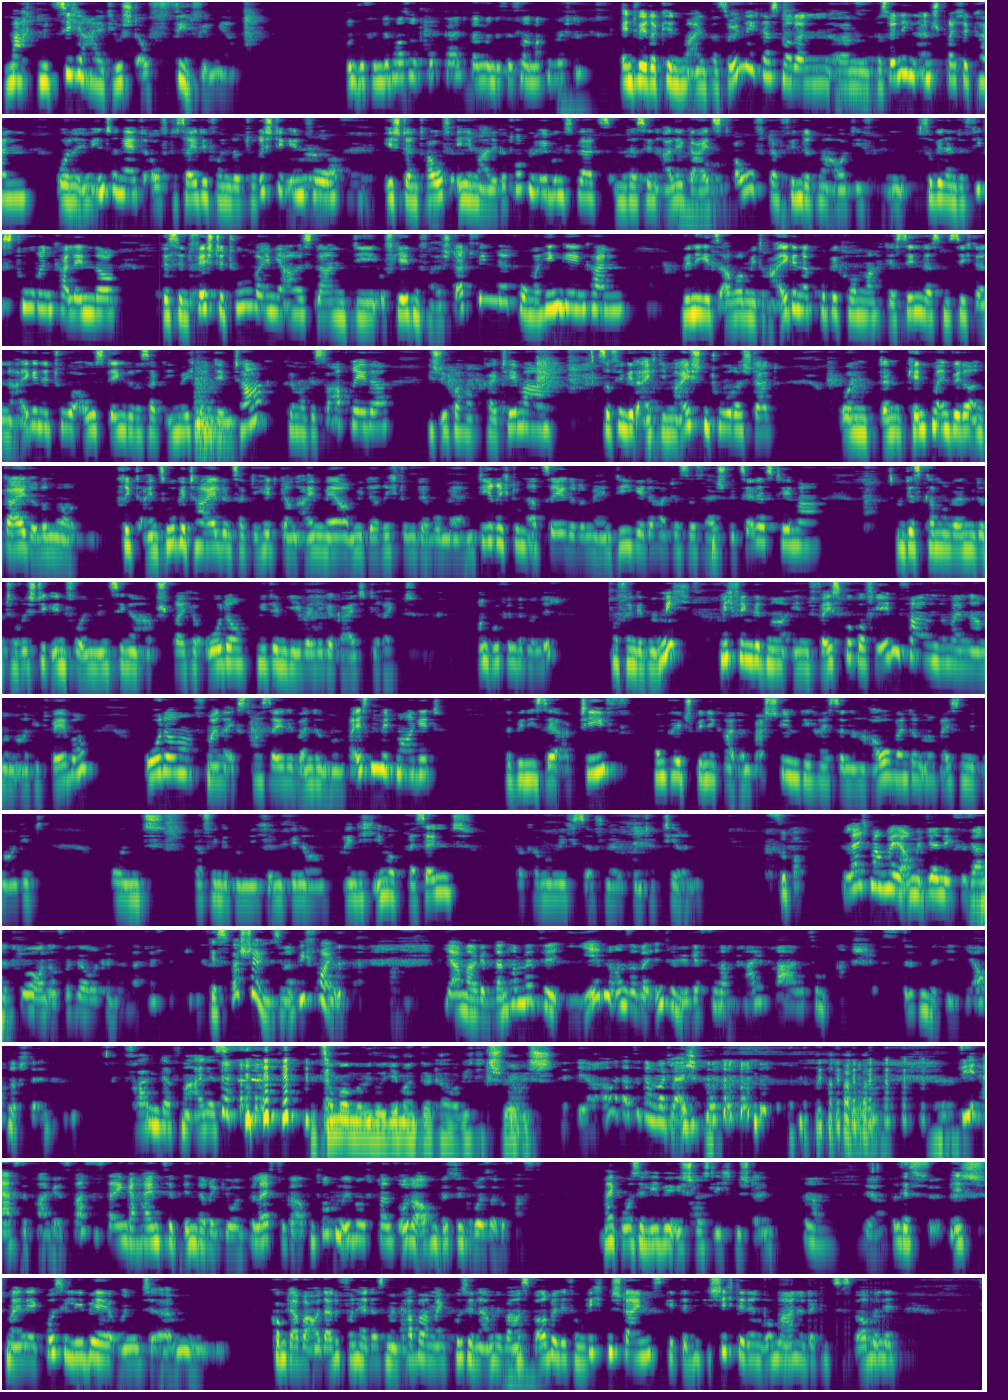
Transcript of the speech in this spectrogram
macht mit Sicherheit Lust auf viel, viel mehr. Und wo findet man so einen Tourguide, wenn man das jetzt mal machen möchte? Entweder kennt man einen persönlich, dass man dann ähm, persönlichen ansprechen kann, oder im Internet auf der Seite von der Touristikinfo ist dann drauf ehemaliger Truppenübungsplatz und da sind alle Guides drauf. Da findet man auch die sogenannte Fixtourenkalender. Das sind feste Touren im Jahresplan, die auf jeden Fall stattfindet, wo man hingehen kann. Wenn ich jetzt aber mit einer eigenen Gruppe komme, macht der Sinn, dass man sich dann eine eigene Tour ausdenkt oder sagt, ich möchte an dem Tag, können wir das verabreden, ist überhaupt kein Thema. So findet eigentlich die meisten Touren statt. Und dann kennt man entweder einen Guide oder man kriegt einen zugeteilt und sagt, ich hätte gern einen mehr mit der Richtung, der wo mehr in die Richtung erzählt oder mehr in die geht, der hat das ein sehr spezielles Thema. Und das kann man dann mit der Touristikinfo in Münzinger absprechen oder mit dem jeweiligen Guide direkt. Und wo findet man dich? Wo findet man mich? Mich findet man in Facebook auf jeden Fall unter meinem Namen Margit Weber oder auf meiner Extra-Seite Wandern und Reisen mit Margit. Da bin ich sehr aktiv. Homepage bin ich gerade am Basteln, die heißt dann auch Wandern und Reisen mit Margit. Und da findet man mich und bin auch eigentlich immer präsent. Da kann man mich sehr schnell kontaktieren. Super. Vielleicht machen wir ja auch mit dir nächstes Jahr eine Tour und unsere Hörer können dann da gleich mitgehen. Das war schön, das würde mich freuen. Ja, Margit, dann haben wir für jeden unserer Interviewgäste noch drei Fragen zum Abschluss. Dürfen wir die auch noch stellen? Fragen darf man alles. Jetzt haben wir mal wieder jemand, der kann richtig schwäbisch. Ja, aber dazu kommen wir gleich. Die erste Frage ist, was ist dein Geheimtipp in der Region? Vielleicht sogar auf dem Truppenübungsplatz oder auch ein bisschen größer gefasst. Meine große Liebe ist Schloss Liechtenstein. Ah, ja, das, das ist, ist, meine große Liebe und ähm, kommt aber auch davon her, dass mein Papa, mein großer Name war das Bärbele vom Liechtenstein. Es gibt ja die Geschichte, den Roman und da gibt es das Bärbele.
